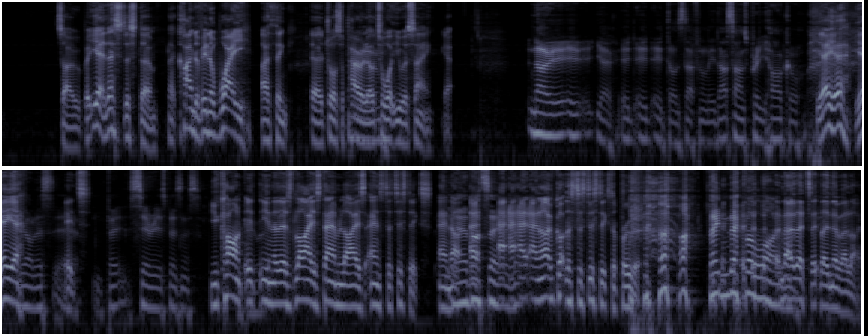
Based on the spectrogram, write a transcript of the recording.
So, but yeah, that's just um, that kind of in a way I think uh, draws a parallel Yeah. to what you were saying. Yeah, No, it, yeah, it, it, it does definitely. That sounds pretty hardcore. yeah, yeah, yeah, to yeah. be honest, Yeah, It's- but serious business. You can't, it, you know, there's lies, damn lies, and statistics, and I- Yeah, that's and, it. And, and- and I've got the statistics to prove it. they never lie. no, that's it. They never lie.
